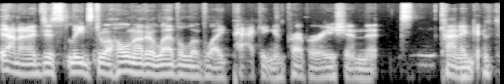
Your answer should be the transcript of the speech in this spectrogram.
I don't know, it just leads to a whole nother level of like packing and preparation that kind of good.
